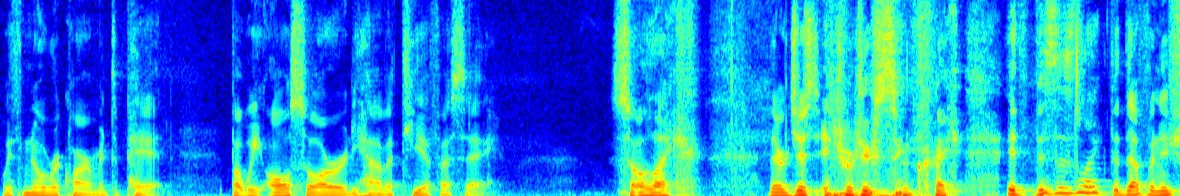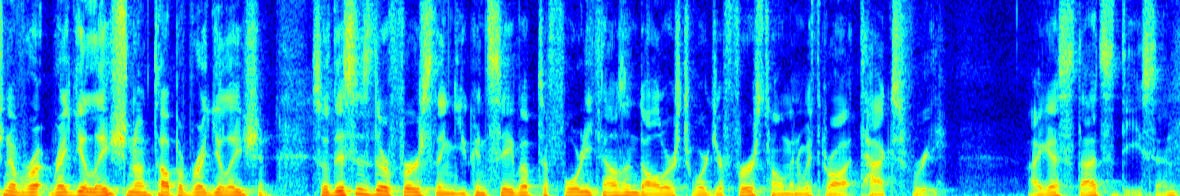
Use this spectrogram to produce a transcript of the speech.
with no requirement to pay it. But we also already have a TFSA. So like they're just introducing like it this is like the definition of re- regulation on top of regulation. So this is their first thing. You can save up to $40,000 towards your first home and withdraw it tax free. I guess that's decent.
